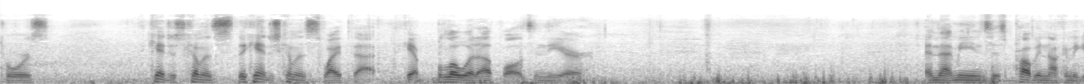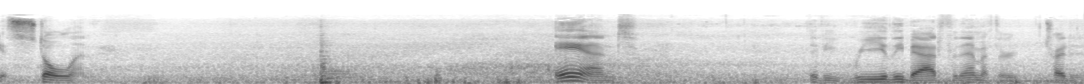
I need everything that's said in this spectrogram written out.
tours They can't just come and they can't just come and swipe that. They can't blow it up while it's in the air. And that means it's probably not going to get stolen. And it'd be really bad for them if they're trying to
